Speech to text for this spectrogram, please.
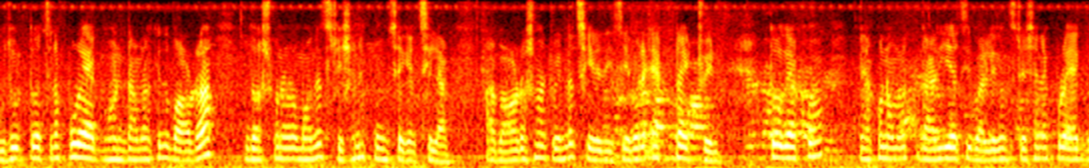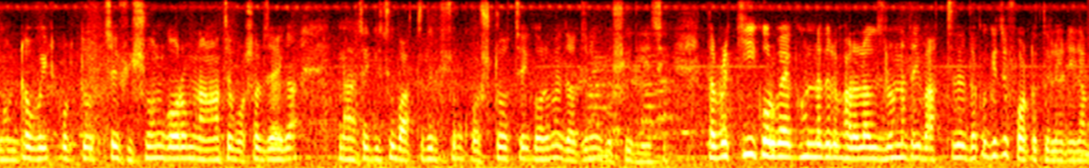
বুঝে উঠতে পারছি না, পুরো এক ঘণ্টা আমরা কিন্তু বারোটা দশ পনেরোর মধ্যে স্টেশনে পৌঁছে গেছিলাম। আর বারোটার সময় ট্রেনটা ছেড়ে দিয়েছি, এবারে একটাই ট্রেন। তো দেখো এখন আমরা দাঁড়িয়ে আছি বার্লিগঞ্জ স্টেশনে, পুরো এক ঘণ্টা ওয়েট করতে হচ্ছে। ভীষণ গরম, না আছে বসার জায়গা, না আছে কিছু, বাচ্চাদের ভীষণ কষ্ট হচ্ছে এই গরমে, যার জন্য বসিয়ে দিয়েছি। তারপরে কী করব, এক ঘণ্টা ধরে ভালো লাগছিল না, তাই বাচ্চাদের দেখো কিছু ফটো তুলে নিলাম।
